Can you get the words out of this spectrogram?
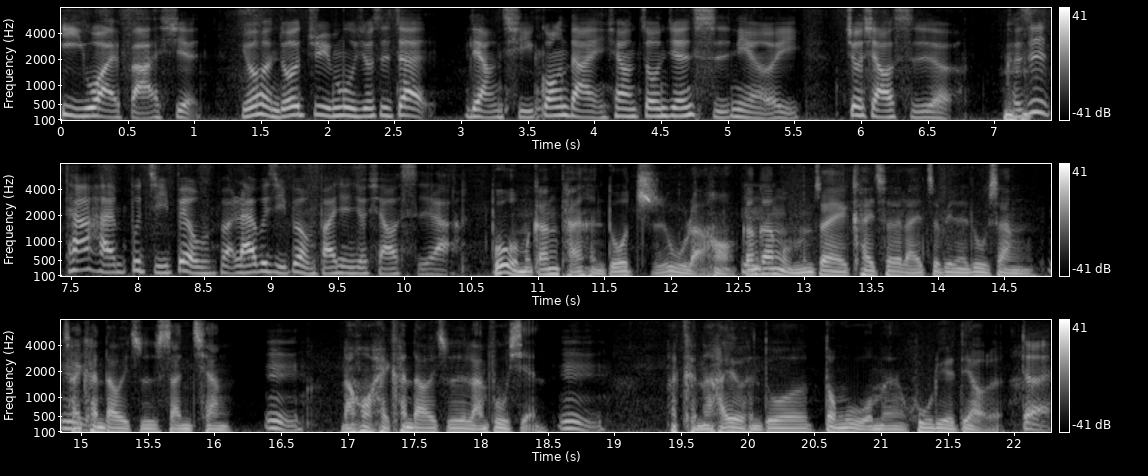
意外发现有很多巨木就是在两期光达影像中间十年而已。就消失了，可是它还不及被我们发，来不及被我们发现就消失了。不过我们刚谈很多植物了哈，刚刚我们在开车来这边的路上才看到一只山枪，嗯，然后还看到一只蓝腹鹇，嗯，那可能还有很多动物我们忽略掉了。对，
